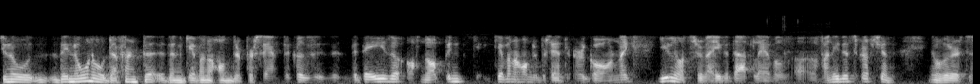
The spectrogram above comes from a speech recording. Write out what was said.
You know, they know no different than giving a hundred percent because the- days of not being given a hundred percent are gone. Like you'll not survive at that level of any description. You know, whether it's the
